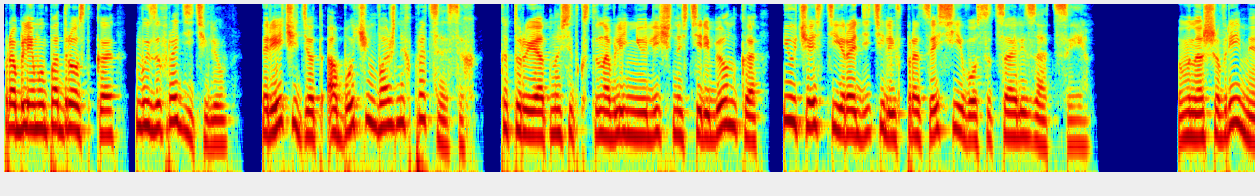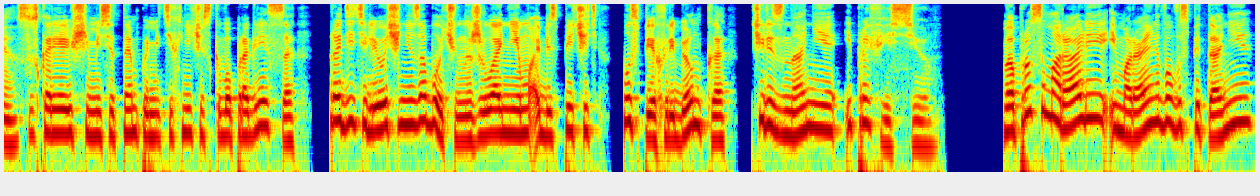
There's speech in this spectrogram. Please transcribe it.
«Проблемы подростка. Вызов родителю» речь идет об очень важных процессах, которые относят к становлению личности ребенка и участии родителей в процессе его социализации. В наше время с ускоряющимися темпами технического прогресса родители очень озабочены желанием обеспечить успех ребенка через знания и профессию. Вопросы морали и морального воспитания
